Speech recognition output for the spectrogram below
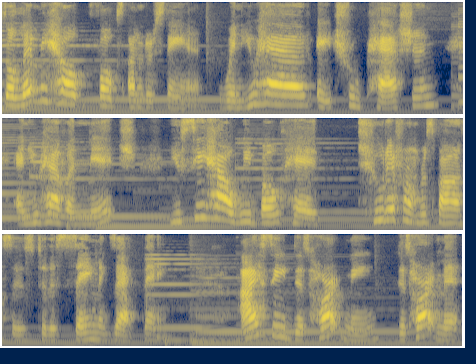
So let me help folks understand. When you have a true passion and you have a niche, you see how we both had two different responses to the same exact thing. I see disheartening, disheartenment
